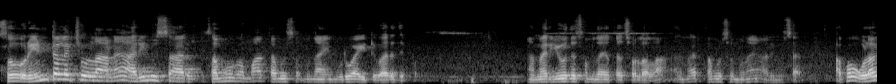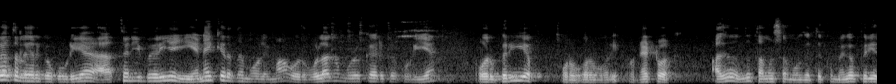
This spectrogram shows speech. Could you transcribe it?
ஸோ ஒரு இன்டலெக்சுவலான அறிவுசார் சமூகமாக தமிழ் சமுதாயம் உருவாகிட்டு வருது இப்போ. அது மாதிரி யூத சமுதாயத்தை சொல்லலாம். அது மாதிரி தமிழ் சமுதாயம் அறிவுசார். அப்போது உலகத்தில் இருக்கக்கூடிய அத்தனை பெரிய இணைக்கிறது மூலிமா ஒரு உலகம் முழுக்க இருக்கக்கூடிய ஒரு பெரிய ஒரு ஒரு ஒரு நெட்வொர்க் அது வந்து தமிழ் சமூகத்துக்கு மிகப்பெரிய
